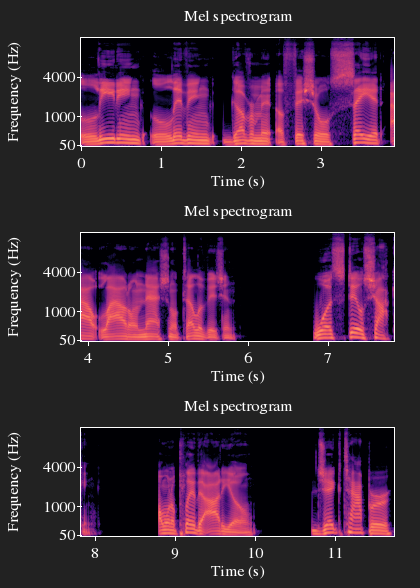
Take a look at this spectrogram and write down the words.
leading living government official say it out loud on national television was still shocking. I want to play the audio. Jake Tapper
